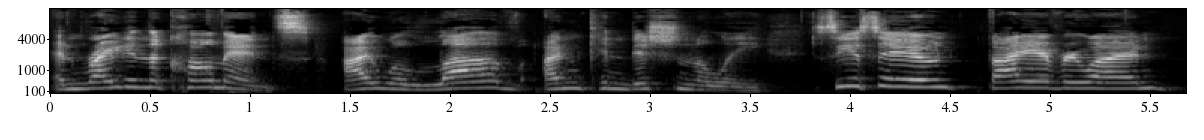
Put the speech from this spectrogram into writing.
and write in the comments. I will love unconditionally. See you soon. Bye, everyone.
